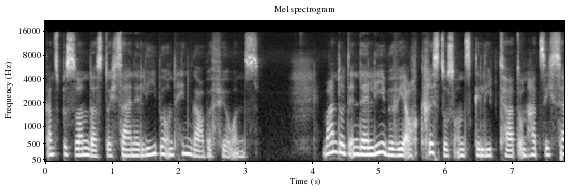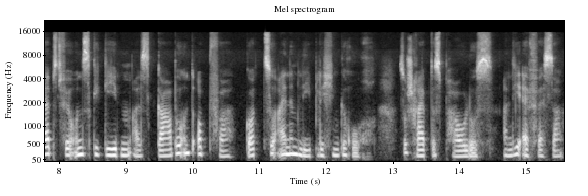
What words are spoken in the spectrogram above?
ganz besonders durch seine Liebe und Hingabe für uns. Wandelt in der Liebe, wie auch Christus uns geliebt hat und hat sich selbst für uns gegeben als Gabe und Opfer, Gott zu einem lieblichen Geruch. So schreibt es Paulus an die Epheser.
